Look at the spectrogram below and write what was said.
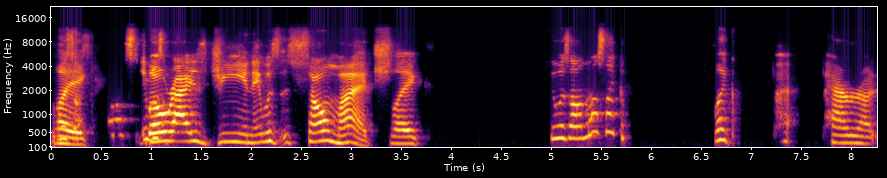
like low rise jean it was so much like it was almost like like pa- parod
